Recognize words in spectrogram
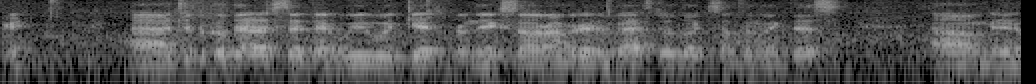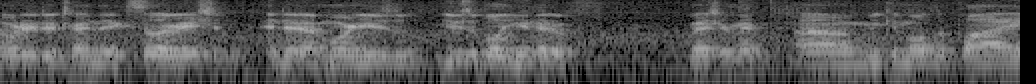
Okay. Uh, a typical data set that we would get from the accelerometer in a vest would look something like this. Um, and in order to turn the acceleration into a more usa usable unit of measurement, um, we can multiply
